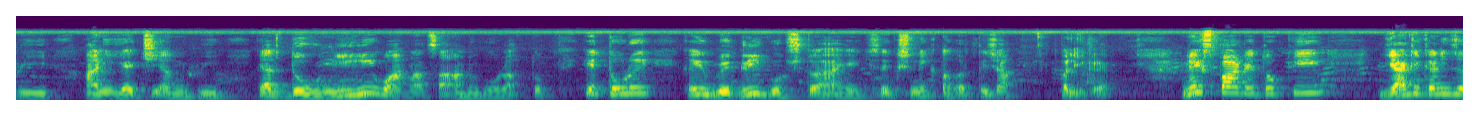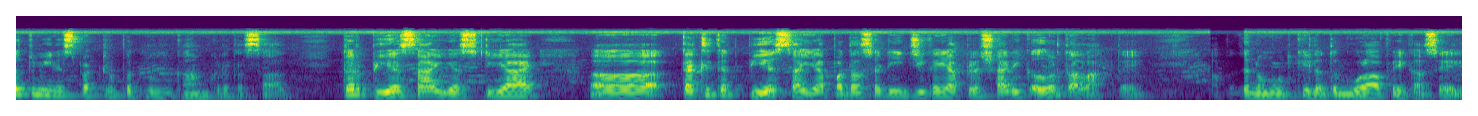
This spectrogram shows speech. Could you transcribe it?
व्ही आणि एच एम व्ही या दोन्हीही वाहनाचा अनुभव लागतो. हे थोडी काही वेगळी गोष्ट आहे शैक्षणिक अहर्तेच्या पलीकडे. नेक्स्ट पार्ट येतो की या ठिकाणी जर तुम्ही इन्स्पेक्टर पद म्हणून काम करत असाल तर P S I S T I त्यातली त्यात पी एस आय या पदासाठी जी काही आपल्याला शारीरिक अहर्ता लागते आपण जर नमूद केलं तर गोळाफेक असेल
